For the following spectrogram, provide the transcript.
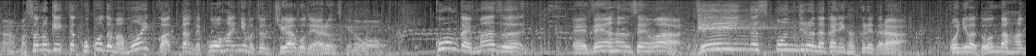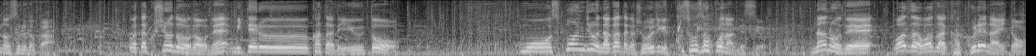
うんまあ、その結果こことまあもう1個あったんで後半にもちょっと違うことやるんですけど今回まず、えー前半戦は全員がスポンジの中に隠れたら鬼はどんな反応するのか。私の動画をね見てる方で言うともうスポンジの中とか正直クソ雑魚なんですよ。なのでわざわざ隠れないと。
